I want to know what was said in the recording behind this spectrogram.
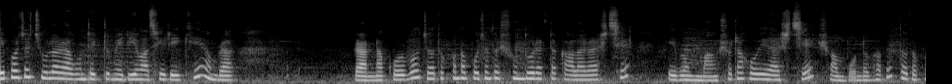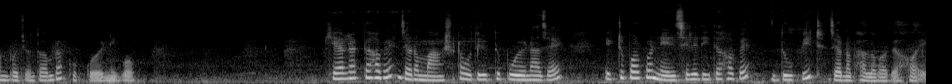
এই পর্যায়ে চুলার আগুনটা একটু মিডিয়াম আছে রেখে আমরা রান্না করব। যতক্ষণ না পর্যন্ত সুন্দর একটা কালার আসছে এবং মাংসটা হয়ে আসছে সম্পূর্ণভাবে, ততক্ষণ পর্যন্ত আমরা কুক করে নিব। খেয়াল রাখতে হবে যেন মাংসটা অতিরিক্ত পুড়ে না যায়। একটু পরপর নেড়ে ছেড়ে দিতে হবে। দু পিঠ যেন ভালোভাবে হয়।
